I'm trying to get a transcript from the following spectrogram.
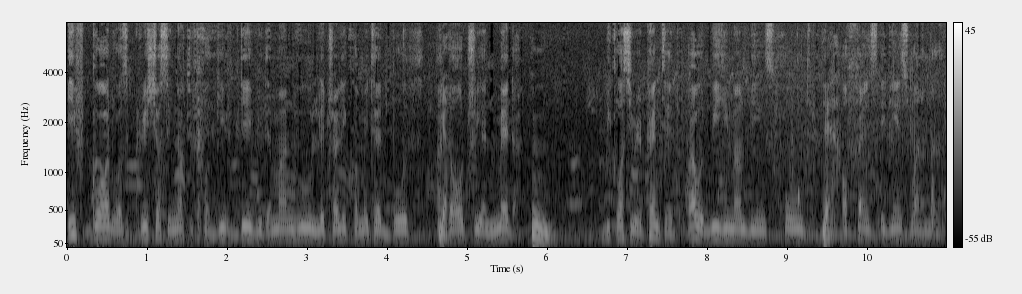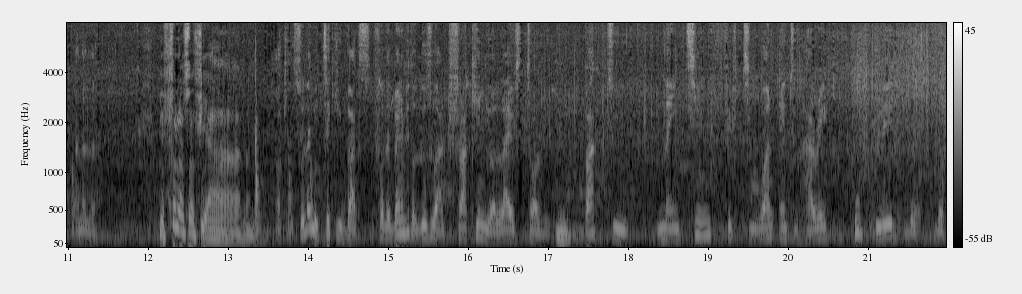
if God was gracious enough to forgive David, a man who literally committed both Yeah. adultery and murder, hmm. because he repented, why would we human beings hold Yeah. offense against one another? Another. the philosophy ah. Okay, so let me take you back for the benefit of those who are tracking your life story. Hmm. Back to 1951 and to Harry, who played the, the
